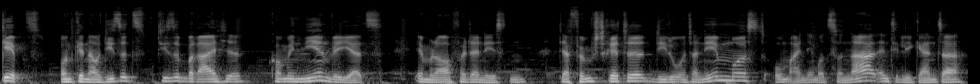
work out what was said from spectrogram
gibt. Und genau diese, diese Bereiche kombinieren wir jetzt im Laufe der nächsten der fünf Schritte, die du unternehmen musst, um ein emotional intelligenter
